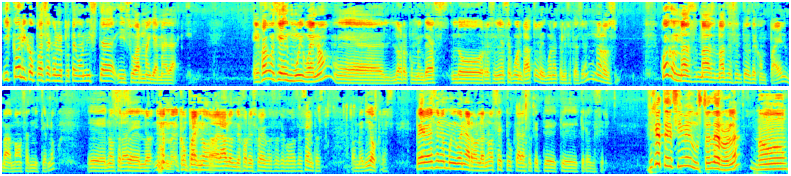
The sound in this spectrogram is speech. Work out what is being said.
icónico pasa con el protagonista y su arma llamada. El juego sí es muy bueno, eh, lo recomendé, lo reseñé hace buen rato, le di buena calificación, uno de los juegos más, más, más decentes de Compile, va- vamos a admitirlo. Eh, no será de lo- Compile no hará los mejores juegos, hace juegos decentes o mediocres. Pero es una muy buena rola, no sé tú, carazo, qué te qué quieres decir. Fíjate, sí me gustó la rola. No,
